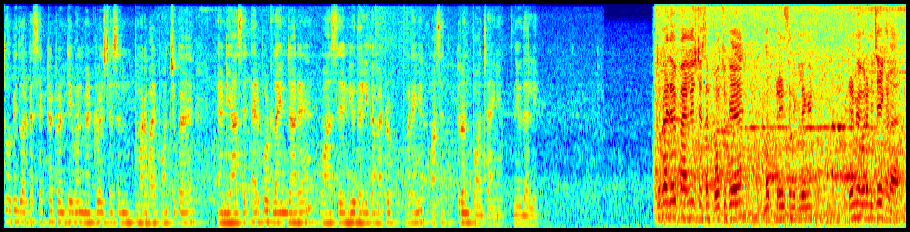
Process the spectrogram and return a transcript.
तो अभी द्वारका सेक्टर 21 मेट्रो स्टेशन तुम्हारा भाई पहुँच चुका है एंड यहाँ से एयरपोर्ट लाइन जा रहे हैं, वहाँ से न्यू दिल्ली का मेट्रो पकड़ेंगे, वहाँ से तुरंत पहुँच जाएँगे न्यू दिल्ली तो गए अभी फाइनली स्टेशन पहुँच चुके हैं, अब ट्रेन से निकलेंगे। ट्रेन में हमारा नीचे ही खड़ा है।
